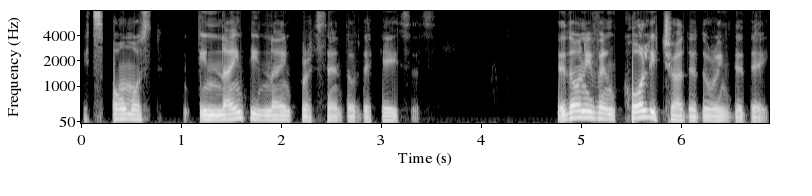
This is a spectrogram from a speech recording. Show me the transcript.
It's almost in 99% of the cases. They don't even call each other during the day.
